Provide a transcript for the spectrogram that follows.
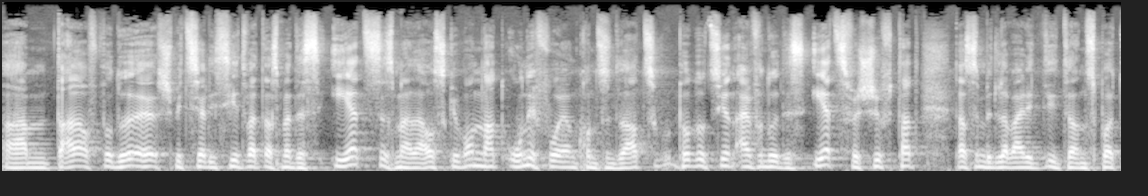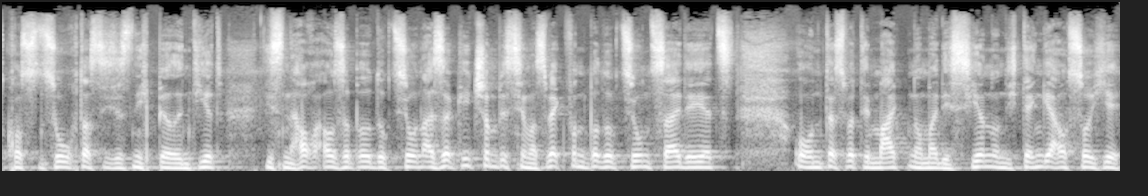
ähm, darauf äh, spezialisiert war, dass man das Erz, das man rausgewonnen hat, ohne vorher ein Konzentrat zu produzieren, einfach nur das Erz verschifft hat. Da sind mittlerweile die Transportkosten so hoch, dass sich das nicht mehr. Die sind auch außer Produktion. Also da geht schon ein bisschen was weg von der Produktionsseite jetzt und das wird den Markt normalisieren. Und ich denke auch solche,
